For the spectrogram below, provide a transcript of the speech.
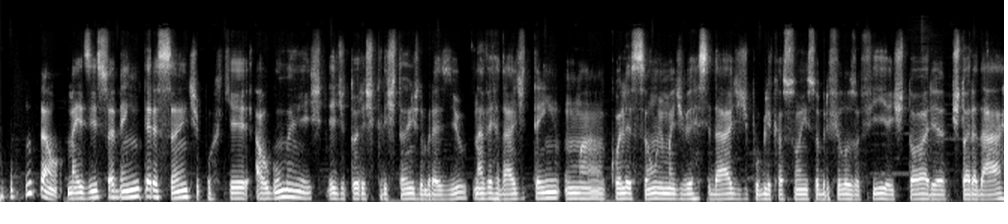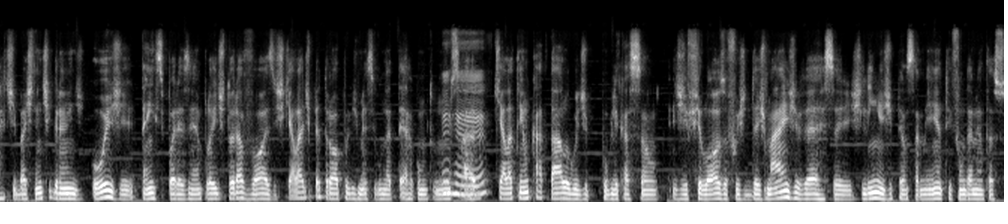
então, mas isso é bem interessante, porque algumas editoras cristãs no Brasil, na verdade, têm uma coleção e uma diversidade de publicações sobre filosofia, história, história da arte bastante grande. Hoje, tem-se, por exemplo, a editora Vozes, que é lá de Petrópolis, minha segunda terra, como todo mundo uhum. sabe, que ela tem um catálogo de publicação de filósofos das mais diversas linhas de pensamento e fundamentações,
